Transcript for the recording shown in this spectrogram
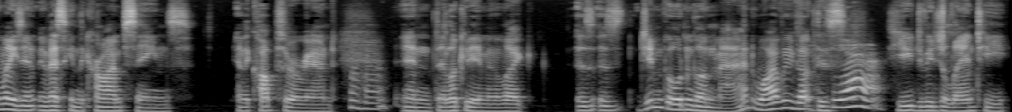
when he's investigating the crime scenes and the cops are around hmm and they look at him and they're like, "Is, is Jim Gordon gone mad? Why have we got this Yeah. huge vigilante?"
